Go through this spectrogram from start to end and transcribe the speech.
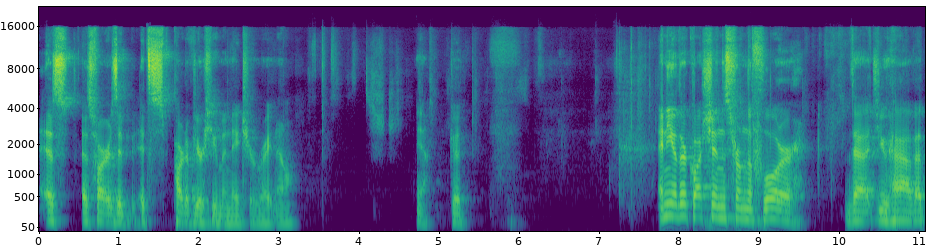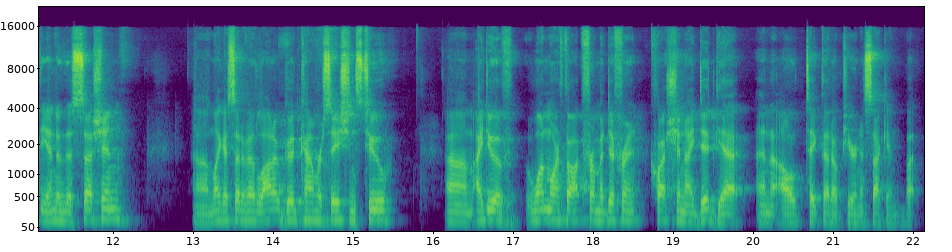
as as far as it, it's part of your human nature right now. Yeah, good. Any other questions from the floor that you have at the end of this session? Um, like I said, I've had a lot of good conversations too. Um, I do have one more thought from a different question I did get, and I'll take that up here in a second, but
